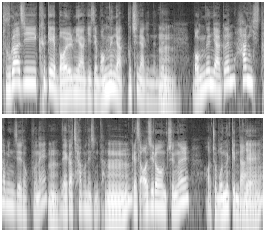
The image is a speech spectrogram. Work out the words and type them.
두 가지 크게 멀미약이 이제 먹는 약, 붙인 약이 있는데 음, 먹는 약은 항히스타민제 덕분에 음. 뇌가 차분해진다. 음. 그래서 어지러움증을 어, 좀 못 느낀다. 예.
